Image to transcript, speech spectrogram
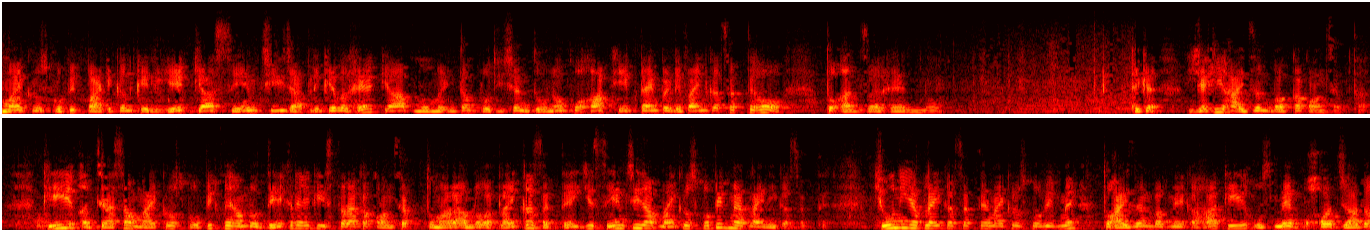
माइक्रोस्कोपिक पार्टिकल के लिए क्या सेम चीज़ एप्लीकेबल है? क्या आप मोमेंटम पोजीशन दोनों को आप एक टाइम पे डिफाइन कर सकते हो? तो आंसर है नो no. ठीक है? यही हाइजनबर्ग का कॉन्सेप्ट था कि जैसा माइक्रोस्कोपिक में हम लोग देख रहे हैं कि इस तरह का कॉन्सेप्ट तुम्हारा हम लोग अप्लाई कर सकते हैं, ये सेम चीज़ आप माइक्रोस्कोपिक में अप्लाई नहीं कर सकते। क्यों नहीं अप्लाई कर सकते माइक्रोस्कोपिक में? तो हाइजनबर्ग ने कहा कि उसमें बहुत ज़्यादा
